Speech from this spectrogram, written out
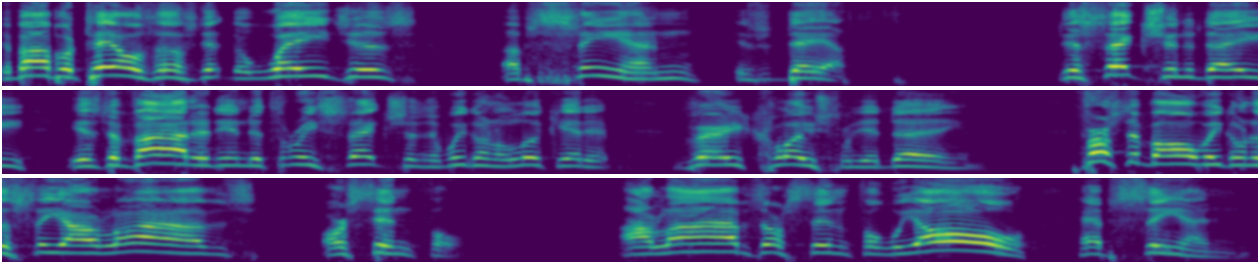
The Bible tells us that the wages of sin is death. This section today is divided into three sections, and we're going to look at it very closely today. First of all, we're going to see our lives are sinful. Our lives are sinful. We all have sinned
